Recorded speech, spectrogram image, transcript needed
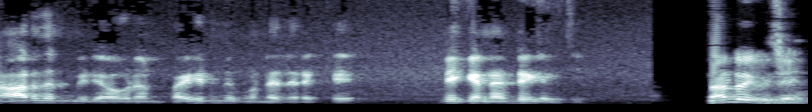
நாரதன் மீடியாவுடன் பகிர்ந்து கொண்டதற்கு மிக்க நன்றிகள் ஜி நன்றி விஜய்.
